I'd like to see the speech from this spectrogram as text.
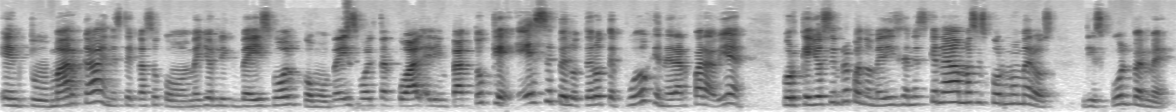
en tu marca, en este caso como Major League Baseball, como béisbol tal cual, el impacto que ese pelotero te pudo generar para bien. Porque yo siempre cuando me dicen, es que nada más es por números, discúlpenme,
